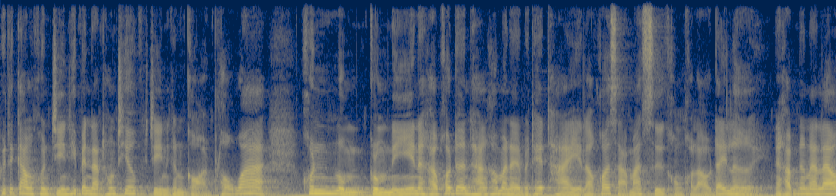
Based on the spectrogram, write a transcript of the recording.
พฤติกรรมคนจีนที่เป็นนักท่องเที่ยวจีนกันก่อน เพราะว่า คนกลุ่มกลุ่มนี้นะครับเขาเดินทางเข้ามาในประเทศไทย แล้วก็สามารถซื้อของของเราได้เลยนะครับดังนั้นแล้ว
